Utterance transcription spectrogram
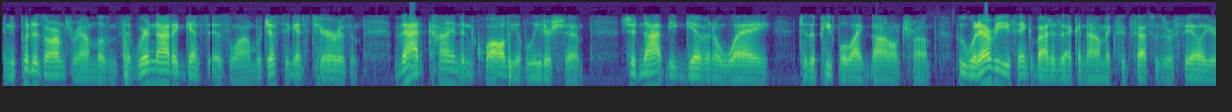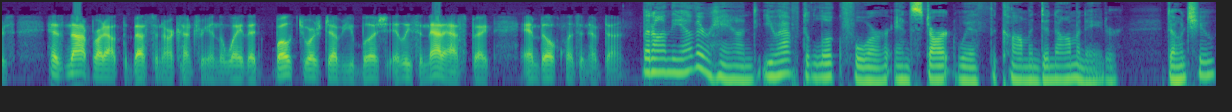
and he put his arms around Muslims and said, "We're not against Islam. We're just against terrorism." That kind and quality of leadership should not be given away to the people like Donald Trump, who, whatever you think about his economic successes or failures, has not brought out the best in our country in the way that both George W. Bush, at least in that aspect, and Bill Clinton have done. But on the other hand, you have to look for and start with the common denominator, don't you?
